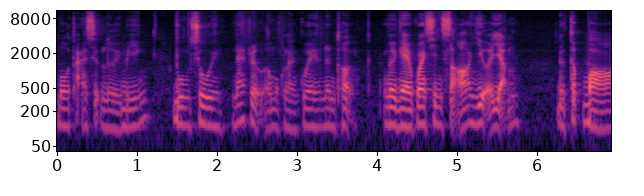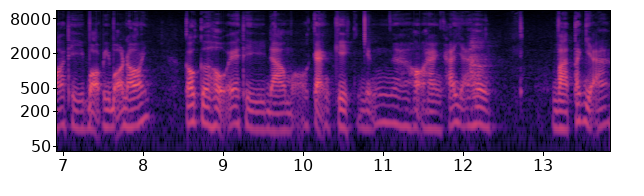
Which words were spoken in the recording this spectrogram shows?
mô tả sự lười biếng, buông xuôi, nát rượu ở một làng quê Ninh Thuận. Người nghèo quan xin xỏ, dựa dẫm, được cấp bò thì bò bị bỏ đói. Có cơ hội thì đào mỏ cạn kiệt những ờ, họ hàng khá giả hơn. Và tác giả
